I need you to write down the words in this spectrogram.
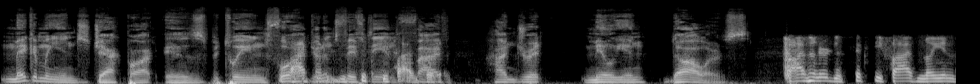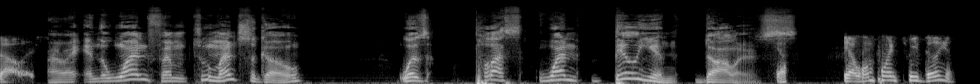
Mega Millions jackpot is between 450 and 500 million dollars. Five hundred and sixty-five million dollars. All right, and the one from two months ago was plus one billion dollars. Yep. Yeah, one point three billion.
